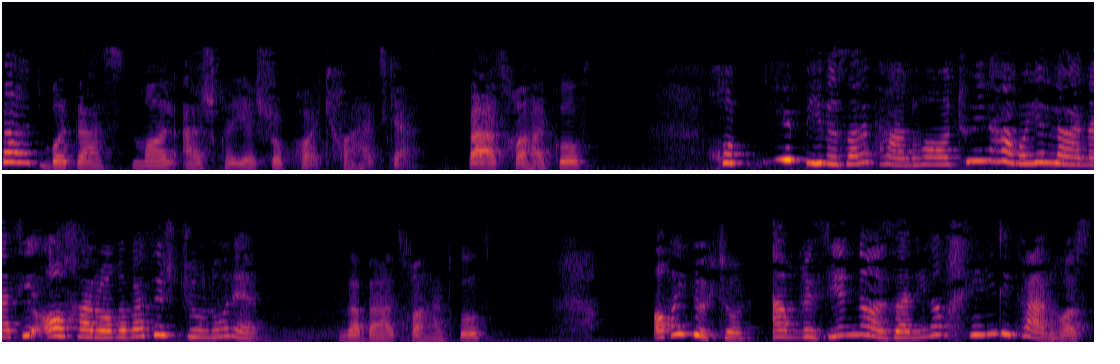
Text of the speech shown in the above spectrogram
بعد با دستمال اشکایش را پاک خواهد کرد. بعد خواهد گفت خب یه بیوه تنها تو این هوای لعنتی آخر عاقبتش جنونه و بعد خواهد گفت آقای دکتر امغزی نازنینم خیلی تنهاست.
